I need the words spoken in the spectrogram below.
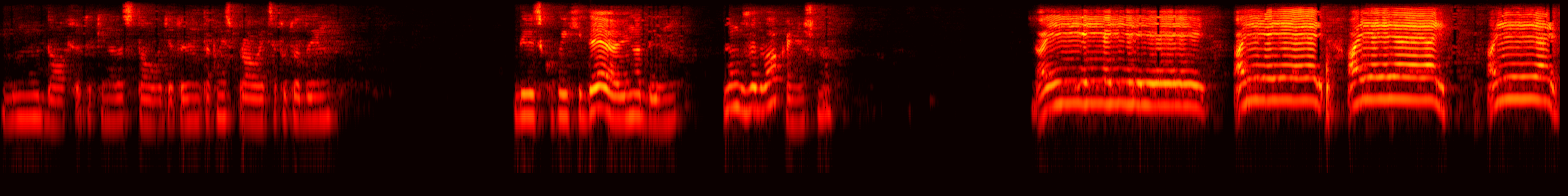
Думаю, да, все-таки надо ставити, а то він так не справиться. Тут один. Дивись, скільки їх іде, а він один. Ну, вже два, конечно. Ай-яй-яй-яй-яй-яй! Ай-яй-яй-яй! Ай-яй-яй-яй! Ай-яй-яй!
